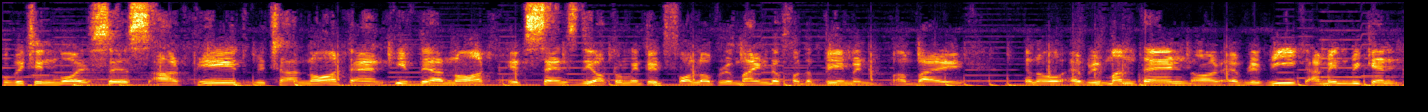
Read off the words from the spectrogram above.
which invoices are paid, which are not, and if they are not, it sends the automated follow-up reminder for the payment uh, by, you know, every month end or every week. I mean, we can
